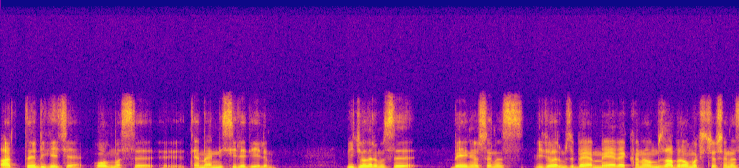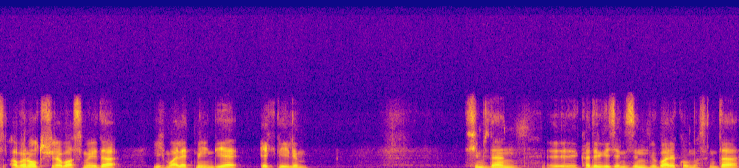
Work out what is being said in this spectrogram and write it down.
arttığı bir gece olması e, temennisiyle diyelim. Videolarımızı beğeniyorsanız videolarımızı beğenmeye ve kanalımıza abone olmak istiyorsanız abone ol tuşuna basmayı da ihmal etmeyin diye ekleyelim. Şimdiden e, Kadir Gecenizin mübarek olmasını da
